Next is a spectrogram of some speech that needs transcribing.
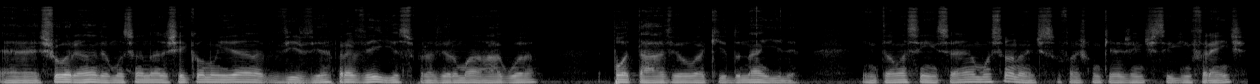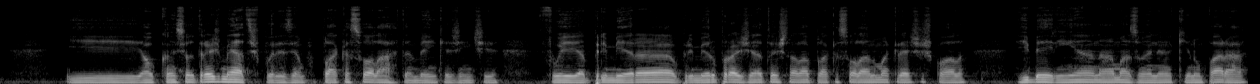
é, chorando, emocionando. Achei que eu não ia viver para ver isso, para ver uma água potável aqui do, na ilha. Então, assim, isso é emocionante. Isso faz com que a gente siga em frente e alcance outras metas. Por exemplo, placa solar também, que a gente foi a primeira, o primeiro projeto a instalar placa solar numa creche escola ribeirinha na Amazônia, aqui no Pará.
